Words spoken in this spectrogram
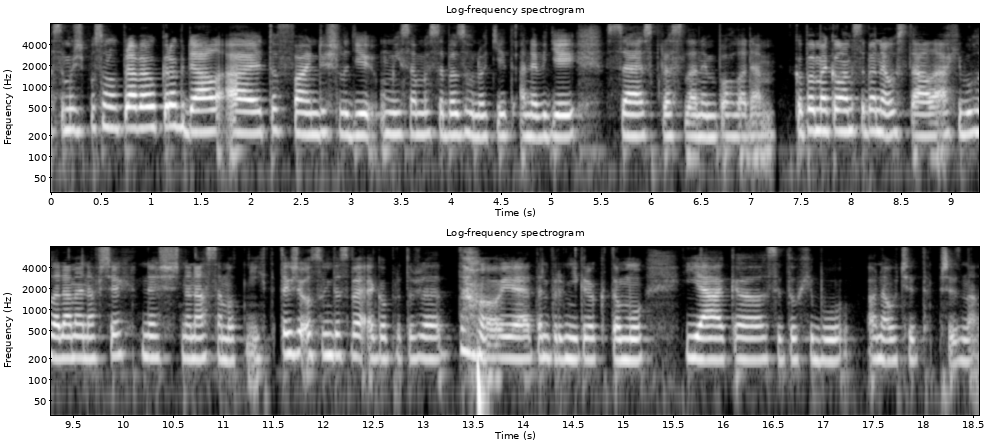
se můžeš posunout právě o krok dál a je to fajn, když lidi umí sami sebe zhodnotit a nevidějí se zkresleným pohledem. Kopeme kolem sebe neustále a chybu hledáme na všech, než na nás samotných. Takže odsuňte své ego, protože to je ten první krok k tomu, jak uh, si tu chybu naučit přiznat.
